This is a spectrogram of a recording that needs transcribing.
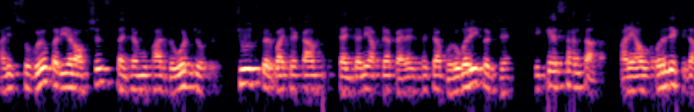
आणि सगळ्यो करियर ऑप्शन्स तांच्या मुखार दवरच्यो चूज करपाचें काम तांच्यांनी आपल्या पेरंट्सांच्या बरोबरी करचें. इतकेंच सांगता आणि हांव परत एकदा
